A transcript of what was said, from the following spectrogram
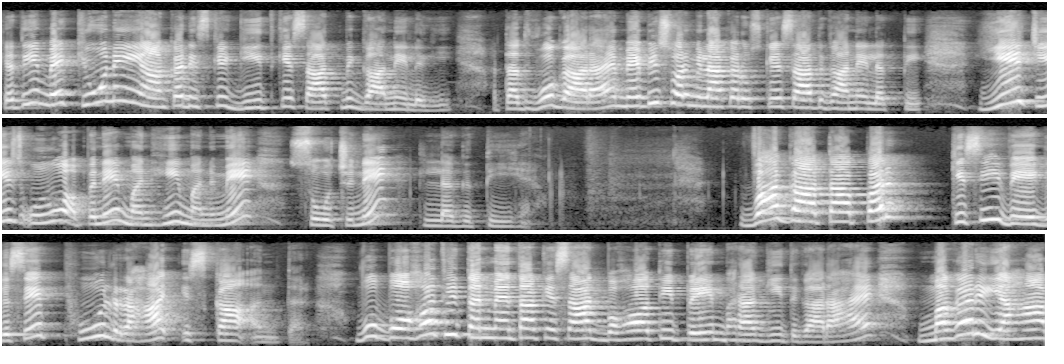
कहती है, मैं क्यों नहीं आकर इसके गीत के साथ में गाने लगी? अर्थात वो गा रहा है, मैं भी स्वर मिलाकर उसके साथ गाने लगती। ये चीज़ वो अपने मन ही मन में सोचने लगती है। वह गाता पर किसी वेग से फूल रहा इसका अंतर। वो बहुत ही तन्मयता के साथ बहुत ही प्रेम भरा गीत गा रहा है, मगर यहाँ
